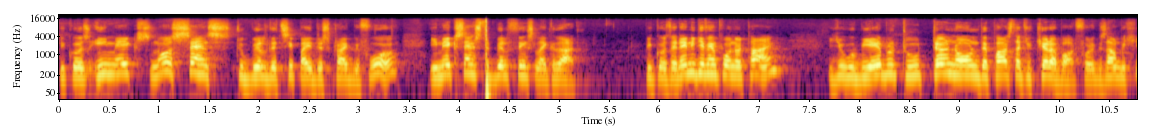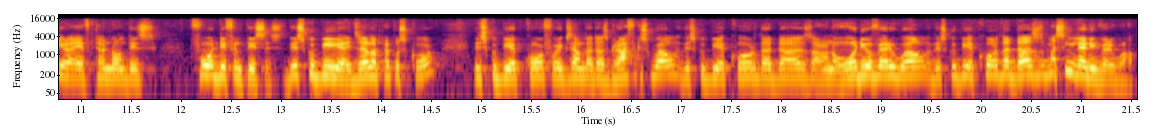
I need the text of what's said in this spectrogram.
Because it makes no sense to build the chip I described before. It makes sense to build things like that. Because at any given point of time, you will be able to turn on the parts that you care about. For example, here I have turned on these four different pieces. This could be a general purpose core. This could be a core, for example, that does graphics well. This could be a core that does, I don't know, audio very well. This could be a core that does machine learning very well.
